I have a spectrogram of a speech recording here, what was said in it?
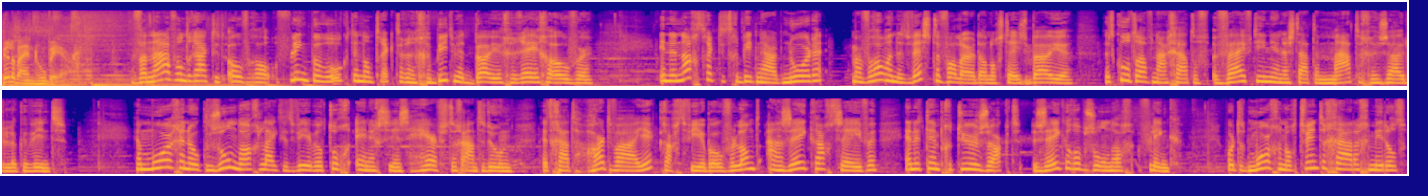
Willemijn Hubert. Vanavond raakt het overal flink bewolkt en dan trekt er een gebied met buiige regen over. In de nacht trekt het gebied naar het noorden, maar vooral in het westen vallen er dan nog steeds buien. Het koelt af naar graad of 15 en er staat een matige zuidelijke wind. En morgen en ook zondag lijkt het weerbeeld toch enigszins herfstig aan te doen. Het gaat hard waaien, kracht 4 boven land, aan zee kracht 7... en de temperatuur zakt, zeker op zondag, flink. Wordt het morgen nog 20 graden gemiddeld.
